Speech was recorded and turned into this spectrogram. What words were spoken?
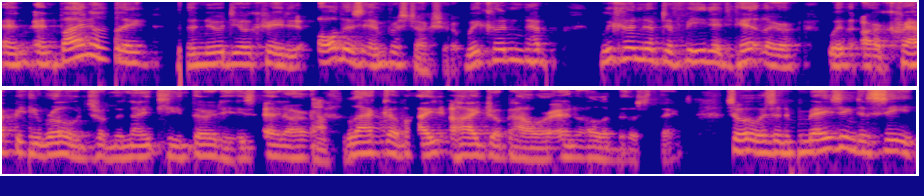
And and finally, the New Deal created all this infrastructure. We couldn't have we couldn't have defeated Hitler with our crappy roads from the 1930s and our yeah. lack of hydropower and all of those things. So it was amazing to see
